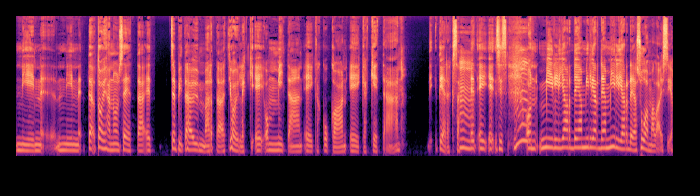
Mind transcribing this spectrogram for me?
Niin, niin toihan on se, että et Se pitää ymmärtää, että joillekin ei ole mitään, eikä kukaan, eikä ketään. Tiedäksä? Mm. Et ei, ei, siis on miljardeja, miljardeja, miljardeja suomalaisia,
